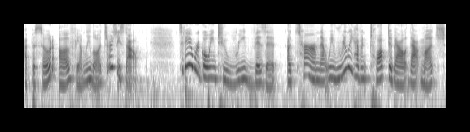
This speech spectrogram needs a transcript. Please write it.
episode of Family Law Jersey Style. Today, we're going to revisit a term that we really haven't talked about that much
